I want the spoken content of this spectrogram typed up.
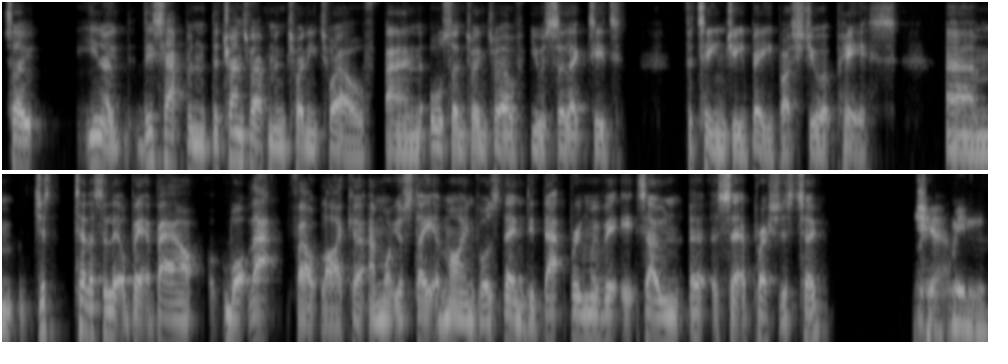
So, you know, this happened, the transfer happened in 2012, and also in 2012, you were selected for Team GB by Stuart Pearce. Um, just tell us a little bit about what that felt like and what your state of mind was then. Did that bring with it its own uh, set of pressures too? Yeah, I mean,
